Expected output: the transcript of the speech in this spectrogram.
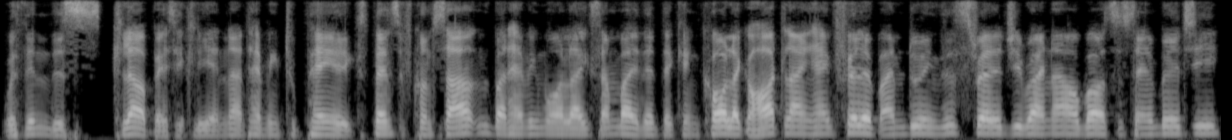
within this club basically and not having to pay an expensive consultant but having more like somebody that they can call like a hotline hey Philipp i'm doing this strategy right now about sustainability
